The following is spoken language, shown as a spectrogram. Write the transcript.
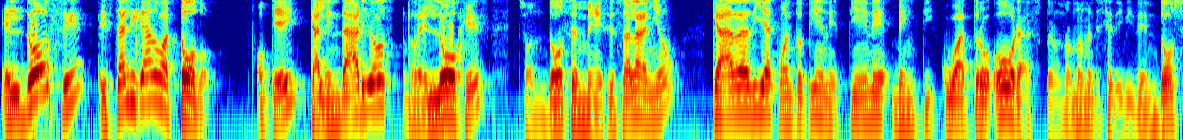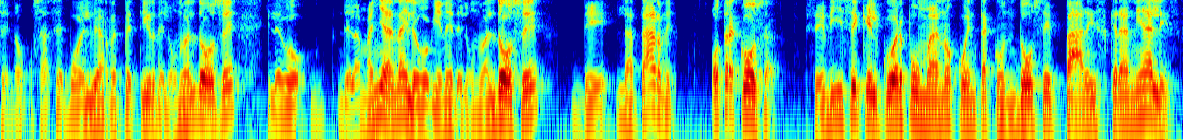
El 12 está ligado a todo. ¿Ok? Calendarios, relojes, son 12 meses al año. Cada día, ¿cuánto tiene? Tiene 24 horas, pero normalmente se divide en 12, ¿no? O sea, se vuelve a repetir del 1 al 12 y luego de la mañana y luego viene del 1 al 12 de la tarde. Otra cosa, se dice que el cuerpo humano cuenta con 12 pares craneales,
